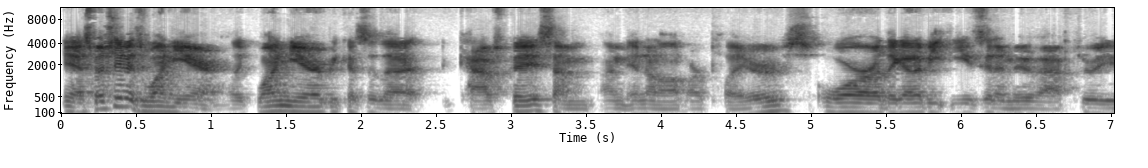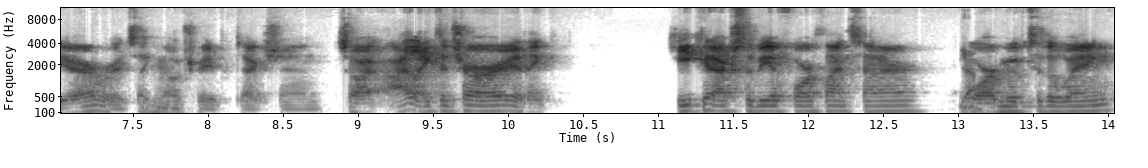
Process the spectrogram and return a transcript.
Yeah, especially if it's one year. Like one year because of that cap space, I'm I'm in on a lot more players. Or they gotta be easy to move after a year where it's like mm-hmm. no trade protection. So I, I like Acciari. I think he could actually be a fourth line center yeah. or move to the wing.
